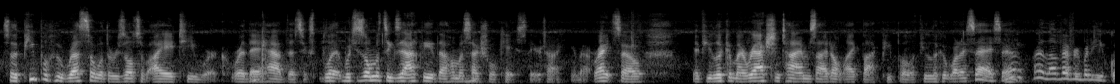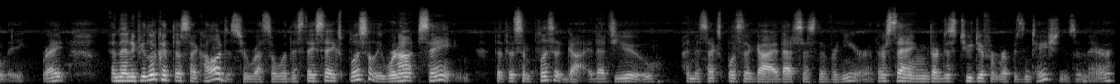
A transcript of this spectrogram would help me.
so the people who wrestle with the results of IAT work, where they have this explicit, which is almost exactly the homosexual case that you're talking about, right? So. If you look at my reaction times, I don't like black people. If you look at what I say, I say, oh, I love everybody equally, right? And then if you look at the psychologists who wrestle with this, they say explicitly, we're not saying that this implicit guy, that's you, and this explicit guy, that's just the veneer. They're saying they're just two different representations in there,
